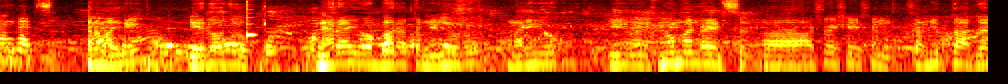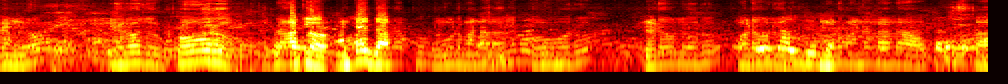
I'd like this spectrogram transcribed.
కంగ్రాట్స్ అండి ఈరోజు నేరా యువ భారత్ నెల్లూరు మరియు హ్యూమన్ రైట్స్ అసోసియేషన్ సంయుక్త ఆధ్వర్యంలో ఈరోజు కోవూరు బ్లాక్లో అంటే దాదాపు మూడు మండలాలు కోవూరు పెడవలూరు పొడవలూరు మూడు మండలాల ఆ,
